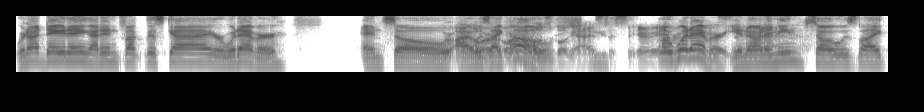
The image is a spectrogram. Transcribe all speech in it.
we're not dating. I didn't fuck this guy or whatever. And so I was or- like, or oh, guys to see, or whatever, you know what I mean? So it was like,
